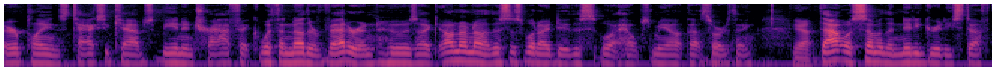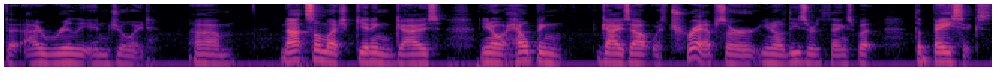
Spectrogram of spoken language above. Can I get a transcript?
airplanes, taxi cabs, being in traffic with another veteran who is like, oh, no, no, this is what I do. This is what helps me out, that sort of thing. Yeah. That was some of the nitty gritty stuff that I really enjoyed. Um, not so much getting guys, you know, helping guys out with trips or, you know, these are the things, but the basics,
